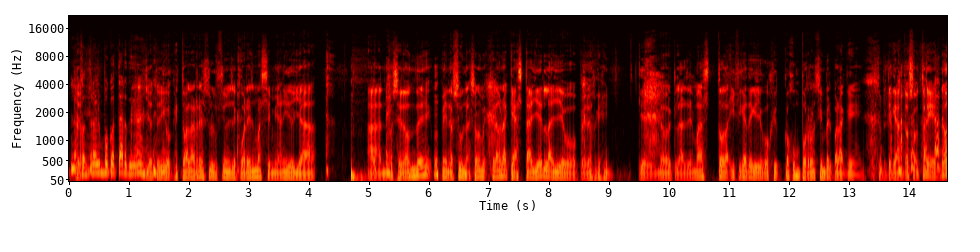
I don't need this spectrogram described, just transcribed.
los yo- controlo un poco tarde. yo te digo que todas las resoluciones de cuaresma se me han ido ya a no sé dónde, menos una. Solo me queda una que hasta ayer la llevo, pero que, que no, que las demás todas. Y fíjate que yo cogí- cojo un porrón siempre para que pues siempre te quedan dos o tres, ¿no?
